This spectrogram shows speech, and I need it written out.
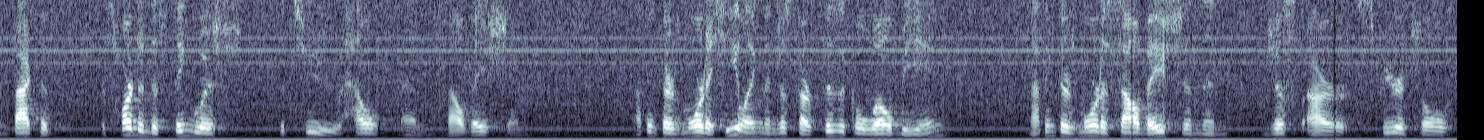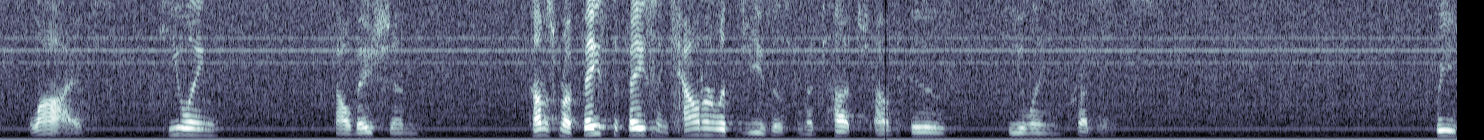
In fact, it's, it's hard to distinguish the two, health and salvation. I think there's more to healing than just our physical well-being. And I think there's more to salvation than just our spiritual lives. Healing, salvation, comes from a face-to-face encounter with Jesus, from a touch of his healing presence. We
